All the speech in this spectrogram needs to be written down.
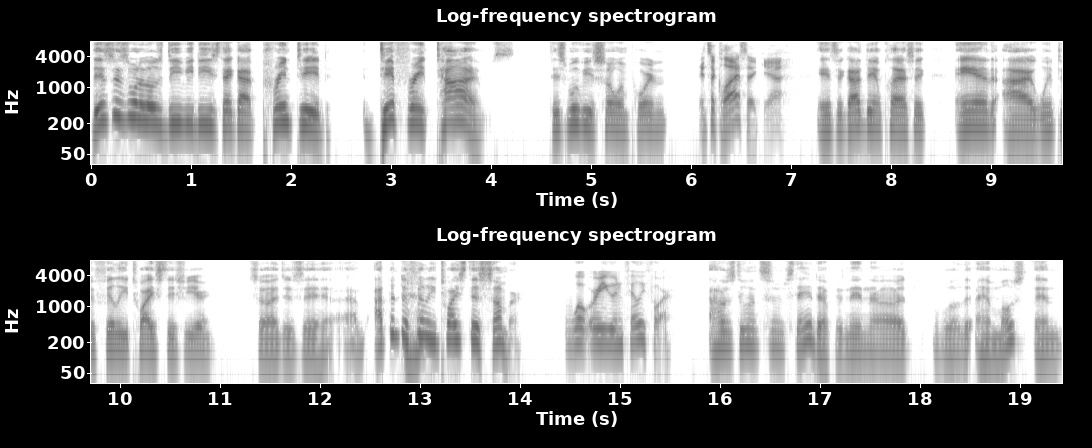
This is one of those DVDs that got printed different times. This movie is so important. It's a classic, yeah. It's a goddamn classic. And I went to Philly twice this year. So I just said, I- I've been to Philly twice this summer. What were you in Philly for? I was doing some stand up and then uh well and most and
